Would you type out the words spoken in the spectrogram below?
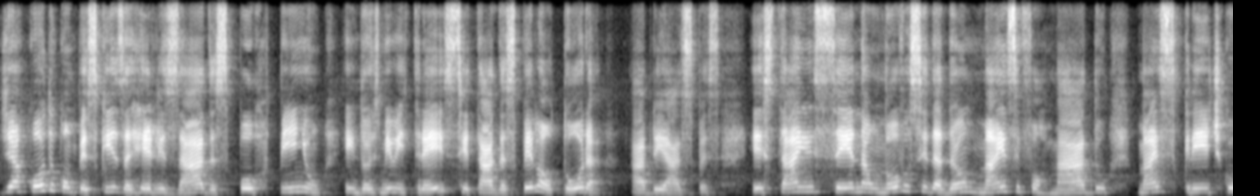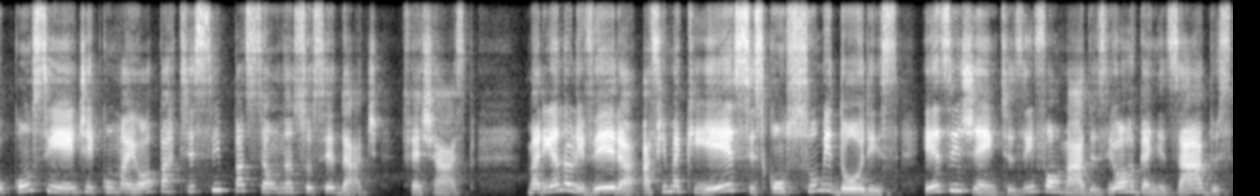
De acordo com pesquisas realizadas por Pinho em 2003, citadas pela autora, abre aspas, está em cena um novo cidadão mais informado, mais crítico, consciente e com maior participação na sociedade. Fecha aspas. Mariana Oliveira afirma que esses consumidores exigentes, informados e organizados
